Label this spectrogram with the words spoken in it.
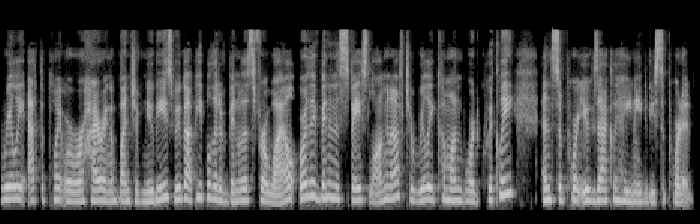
really at the point where we're hiring a bunch of newbies. We've got people that have been with us for a while or they've been in the space long enough to really come on board quickly and support you exactly how you need to be supported.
